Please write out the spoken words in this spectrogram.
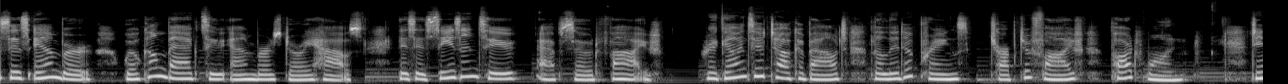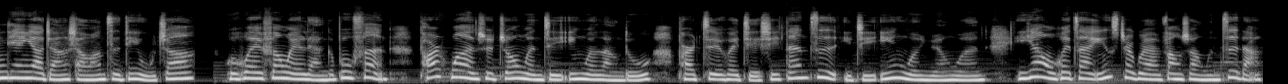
this is Amber. Welcome back to Amber Story House. This is season 2, episode 5. We're going to talk about The Little Prince, chapter 5, part 1. 今天要讲小王子第五章。 我会分为两个部分，Part One 是中文及英文朗读，Part Two 会解析单字以及英文原文。一样，我会在 Instagram 放上文字档，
